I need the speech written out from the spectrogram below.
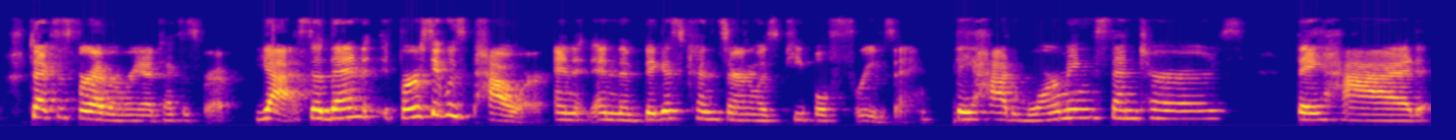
Texas forever, Maria, Texas forever. Yeah. So then first it was power. And, and the biggest concern was people freezing. They had warming centers. They had,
